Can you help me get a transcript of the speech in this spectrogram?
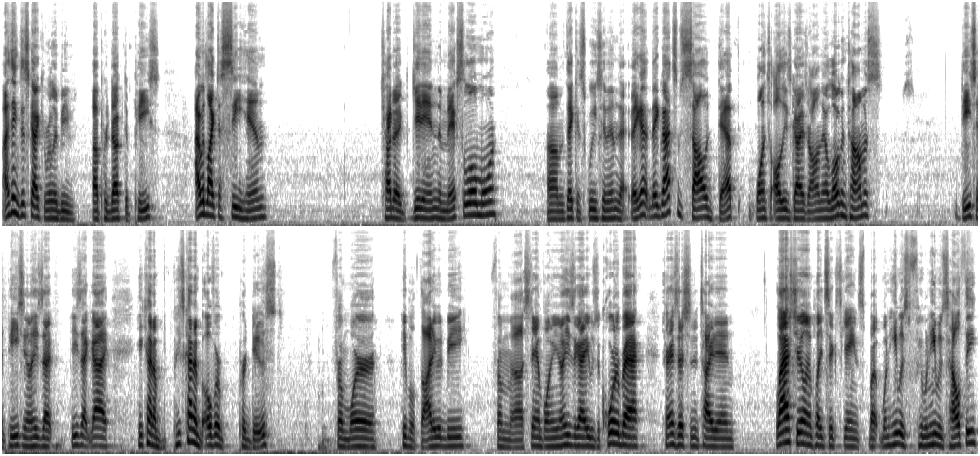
I think this guy can really be a productive piece. I would like to see him try to get in the mix a little more. Um, if they can squeeze him in, that they got they got some solid depth once all these guys are on there. Logan Thomas, decent piece. You know, he's that he's that guy. He kind of he's kind of overproduced from where people thought he would be from a standpoint. You know, he's the guy. He was a quarterback, transitioned to tight end. Last year, only played six games, but when he was when he was healthy,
